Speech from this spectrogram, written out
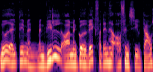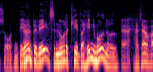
nået alt det, man, man ville, og er man gået væk fra den her offensiv dagsorden? Det er ja. jo en bevægelse, noget, der kæmper hen imod noget. Ja, han sagde jo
